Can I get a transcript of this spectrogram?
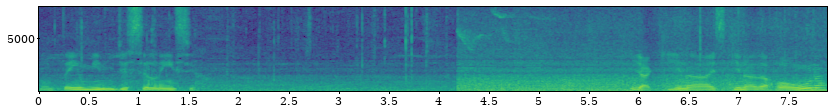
Não tem o mínimo de excelência. E aqui na esquina da Rua Una,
